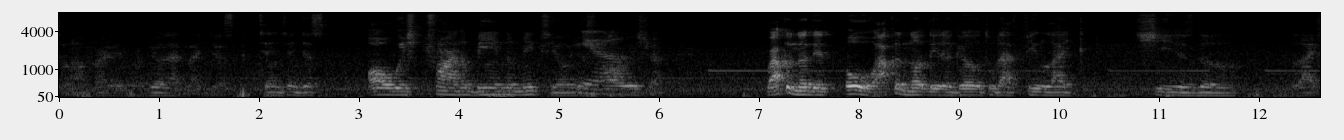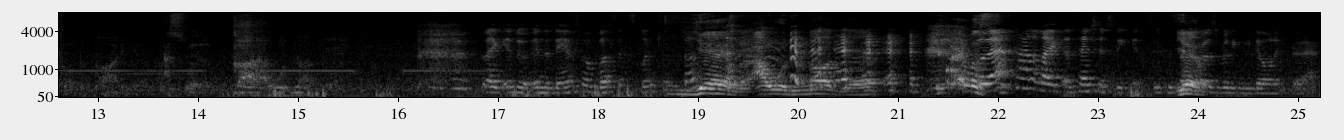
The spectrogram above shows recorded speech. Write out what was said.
ton right there, bro. Girl that like just attention, just always trying to be in the mix, yo. Just Yeah. always try. But I could not date. Oh, I could not date a girl to that feel like she is the life of the party, yo. I swear to God, I would not. Bro. Like in the in the dance floor, busting splits and stuff. Yeah, but I would not, bro. If I ever well, that's kind of like attention seeking too, because some Yeah. girls really be doing it for that.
